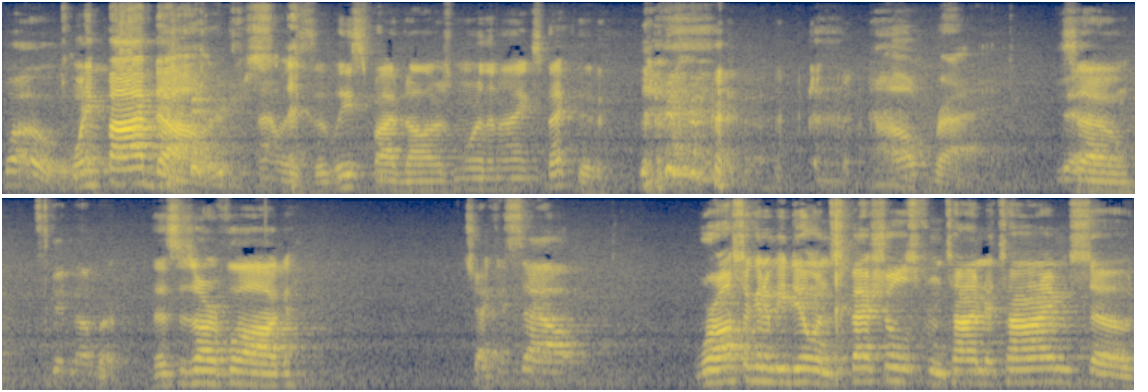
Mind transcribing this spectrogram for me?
Whoa. twenty-five dollars. That was at least five dollars more than I expected. all right. Yeah, So it's a good number. this is our vlog. Check us out. We're also going to be doing specials from time to time, so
